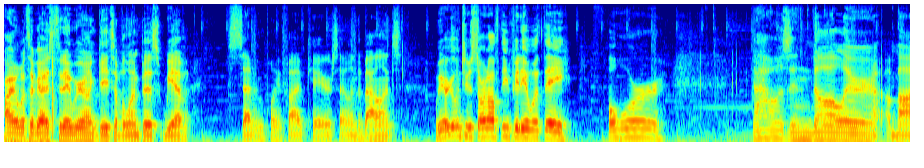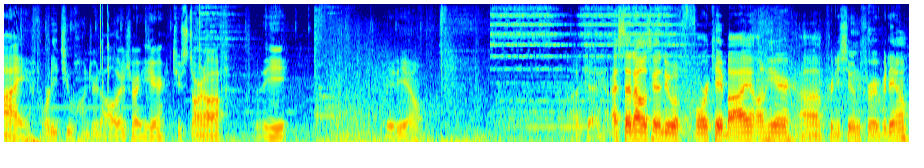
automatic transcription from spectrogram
All right, what's up, guys? Today we're on Gates of Olympus. We have 7.5k or so in the balance. We are going to start off the video with a four thousand dollar buy, forty two hundred dollars right here to start off the video. Okay, I said I was gonna do a 4k buy on here uh, pretty soon for a video.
